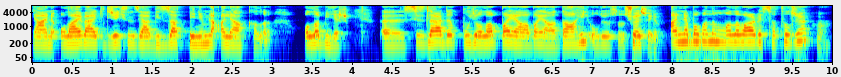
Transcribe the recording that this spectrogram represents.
Yani olay belki diyeceksiniz ya bizzat benimle alakalı olabilir. Sizler de bu yola baya baya dahil oluyorsunuz. Şöyle söyleyeyim. Anne babanın malı var ve satılacak mı?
